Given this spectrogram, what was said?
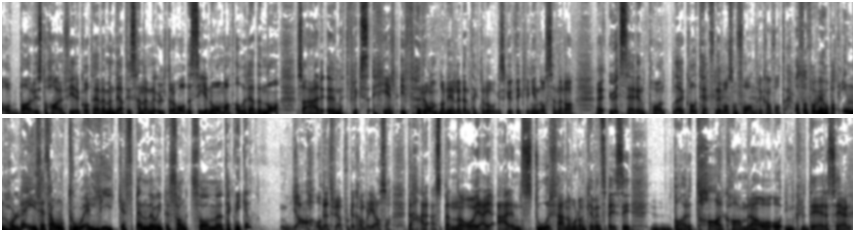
og bare hvis du har en 4K-TV. Men det at de sender den Ultra HD, sier noe om at allerede nå så er eh, Netflix helt i front når det gjelder den teknologiske utviklingen, og sender da eh, ut serien på et eh, kvalitetsnivå som få andre kan få til. Og så får vi håpe at innholdet i sesong to er like spennende og interessant som teknikken. Ja, og det tror jeg fort det kan bli. altså. Det her er spennende, og jeg er en stor fan av hvordan Kevin Spacey bare tar kamera og, og inkluderer seeren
